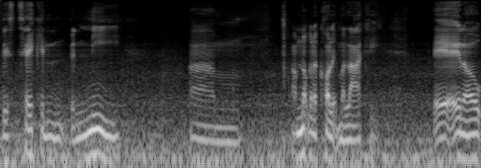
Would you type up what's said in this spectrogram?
this taking the knee um, I'm not going to call it malarkey. It, you know,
